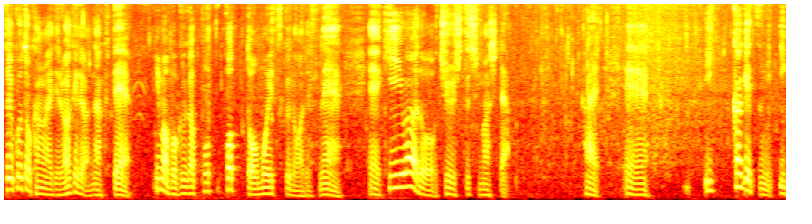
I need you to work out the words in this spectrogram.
そういうことを考えてるわけではなくて、今僕がポッポッと思いつくのはですね、えー、キーワードを抽出しました。はい。えー、1ヶ月に1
